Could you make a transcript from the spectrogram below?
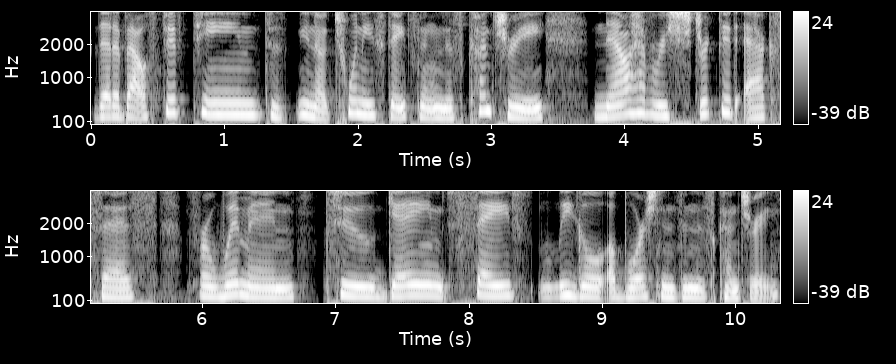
that about 15 to you know 20 states in this country now have restricted access for women to gain safe legal abortions in this country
